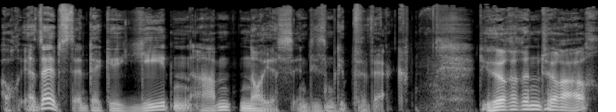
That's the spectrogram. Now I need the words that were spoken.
auch er selbst entdecke jeden Abend Neues in diesem Gipfelwerk. Die Hörerinnen und Hörer auch.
